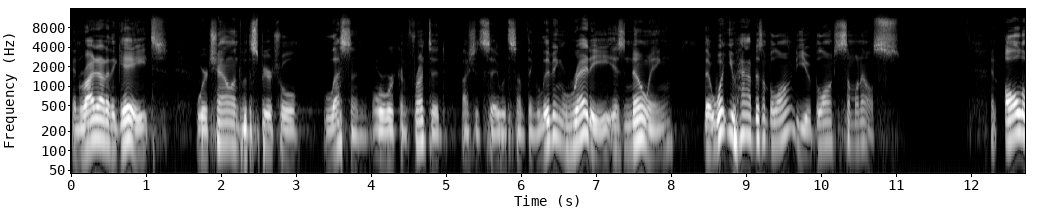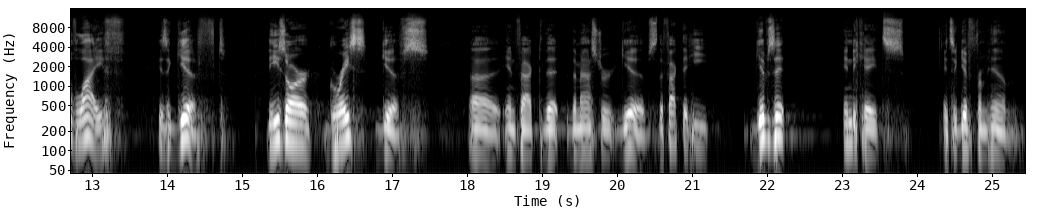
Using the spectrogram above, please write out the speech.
And right out of the gate, we're challenged with a spiritual lesson, or we're confronted, I should say, with something. Living ready is knowing that what you have doesn't belong to you, it belongs to someone else. And all of life is a gift. These are grace gifts, uh, in fact, that the Master gives. The fact that he gives it indicates it's a gift from him.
